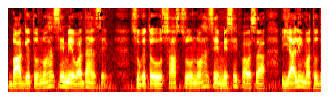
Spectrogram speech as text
භාග්‍යතුන් වහන්සේ මේ වදාළසේක. සුගත වූ ශාස්ත්‍රූන් වහන්සේ මෙසේ පවසා යලි මතුද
